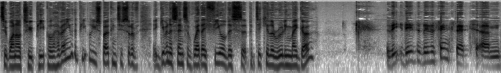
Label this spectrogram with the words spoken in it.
to one or two people. Have any of the people you've spoken to sort of given a sense of where they feel this uh, particular ruling may go? The, there's, a, there's a sense that um,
